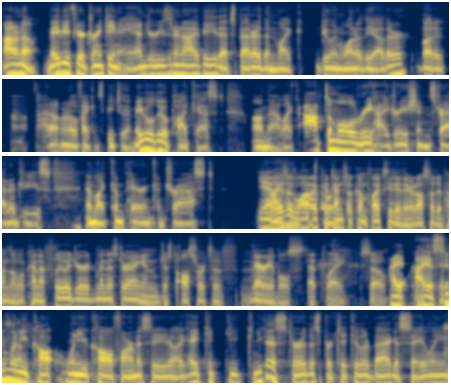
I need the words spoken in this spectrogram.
I don't know. Maybe if you're drinking and you're using an iv that's better than like doing one or the other but it, uh, i don't know if i can speak to that. Maybe we'll do a podcast on that like optimal rehydration strategies and like compare and contrast yeah, there's a lot of potential complexity there. It also depends on what kind of fluid you're administering and just all sorts of variables at play. So I, I assume when you call when you call pharmacy, you're like, hey, can you, can you guys stir this particular bag of saline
